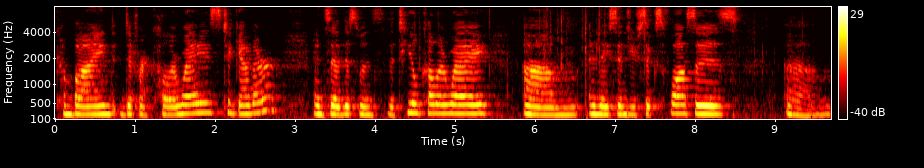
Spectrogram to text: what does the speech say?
combined different colorways together. And so this one's the teal colorway. Um, and they send you six flosses. Um,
